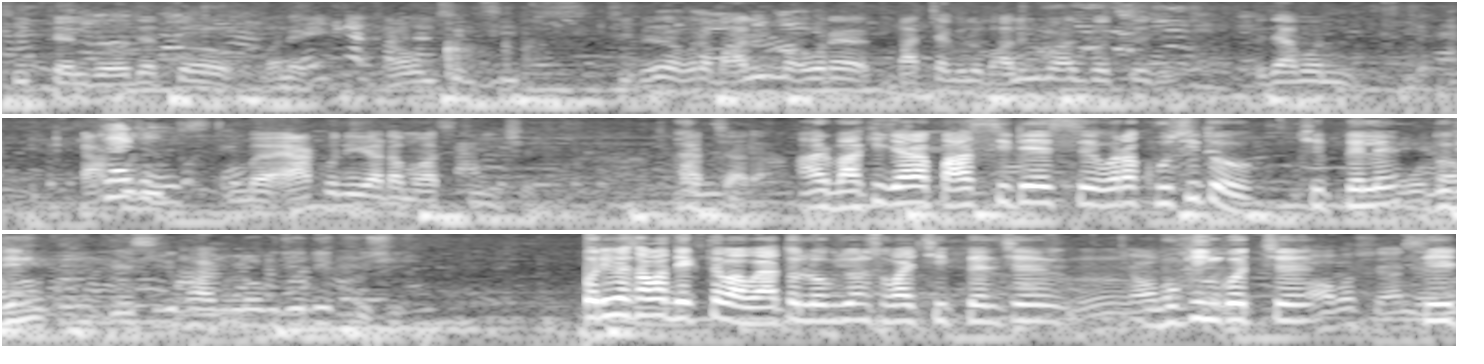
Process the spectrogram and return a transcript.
ছিপ ফেলবে। ওদের তো মানে কাউন্সিল সিট ছিপে ওরা ভালোই ওরা বাচ্চাগুলো ভালোই মাছ ধরতেছে। যেমন এখনই একটা মাছ তুলছে। বাচ্চারা। আর বাকি যারা পাঁচ সিটে এসছে ওরা খুশি তো? ছিপ ফেলে দুদিন? বেশিরভাগ লোক যদি খুশি। পরিবেশ আবার দেখতে পাবো এত লোকজন সবাই ছিপ ফেলছে বুকিং করছে অবশ্যই সিট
